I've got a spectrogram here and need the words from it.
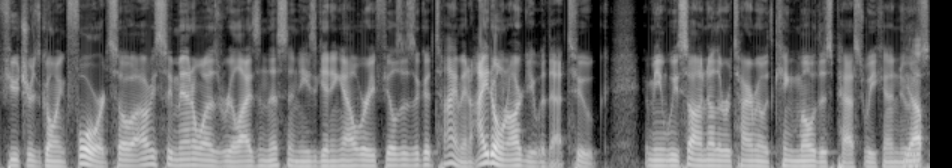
futures going forward. So obviously Manuwa is realizing this and he's getting out where he feels is a good time. And I don't argue with that too. I mean, we saw another retirement with King Mo this past weekend, who's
